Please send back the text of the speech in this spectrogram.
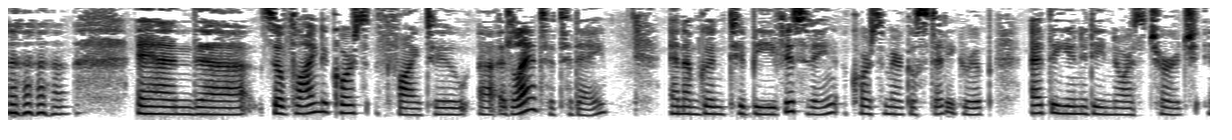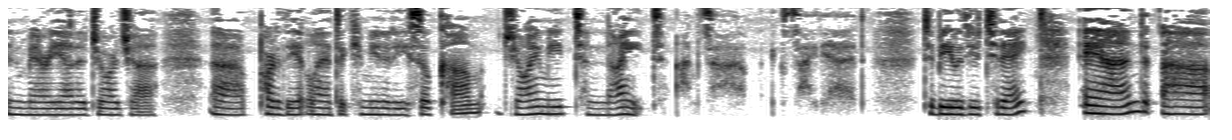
and uh, so flying to course, flying to uh, Atlanta today, and I'm going to be visiting A Course in Miracles study group at the Unity North Church in Marietta, Georgia, uh, part of the Atlanta community. So come join me tonight to be with you today. And uh,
